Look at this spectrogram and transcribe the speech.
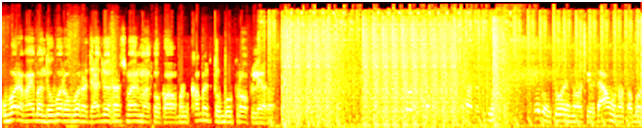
ઊભો રે ભાઈબંધ ઊભો રે ઊભો રે જાજો રસ મારમાં તો પાવ. મને ખબર તો બહુ પ્રો પ્લેયર ચોરી નો થયો ડાઉન હતો બોલ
